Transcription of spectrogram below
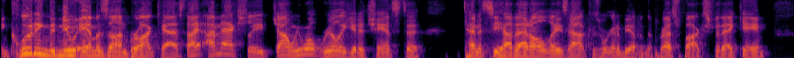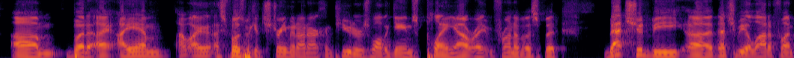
including the new Amazon broadcast. I, I'm actually John. We won't really get a chance to kind of see how that all lays out because we're going to be up in the press box for that game. Um, but I, I am. I, I, suppose we could stream it on our computers while the game's playing out right in front of us. But that should be uh, that should be a lot of fun.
